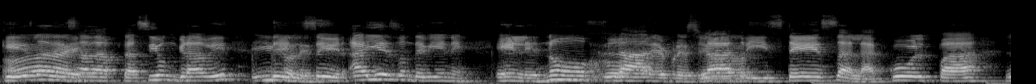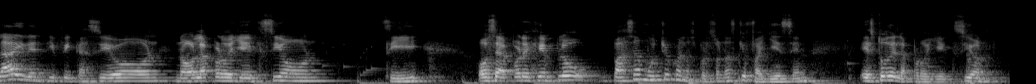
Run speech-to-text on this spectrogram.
que es la desadaptación grave del ser. Ahí es donde viene el enojo, La depresión. la tristeza, la culpa, la identificación, no, la proyección, ¿sí? O sea, por ejemplo, pasa mucho con las personas que fallecen esto de la proyección,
